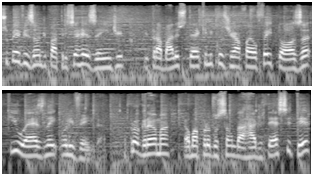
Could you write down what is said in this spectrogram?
supervisão de Patrícia Rezende e trabalhos técnicos de Rafael Feitosa e Wesley Oliveira. Programa é uma produção da Rádio TST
